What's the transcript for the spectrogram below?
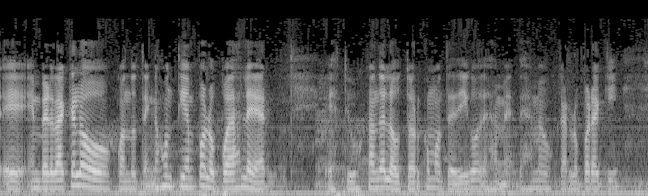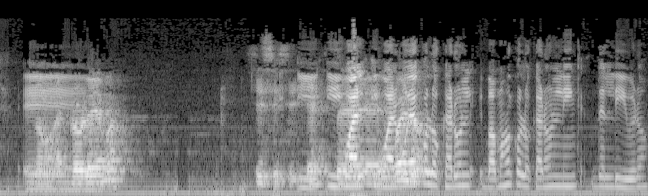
eh, en verdad que lo, cuando tengas un tiempo lo puedas leer. Estoy buscando el autor, como te digo, déjame, déjame buscarlo por aquí. No, hay problema. Sí, sí, sí. Y, este, igual igual bueno. voy a colocar un, vamos a colocar un link del libro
